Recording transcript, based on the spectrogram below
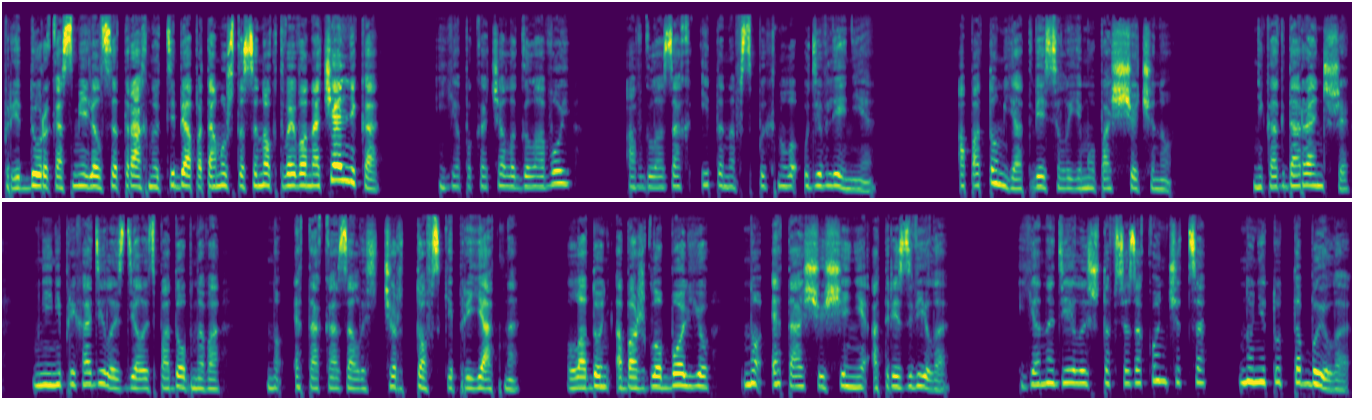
Придурок осмелился трахнуть тебя, потому что сынок твоего начальника?» Я покачала головой, а в глазах Итана вспыхнуло удивление. А потом я отвесила ему пощечину. Никогда раньше мне не приходилось делать подобного, но это оказалось чертовски приятно. Ладонь обожгло болью, но это ощущение отрезвило. Я надеялась, что все закончится, но не тут-то было.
